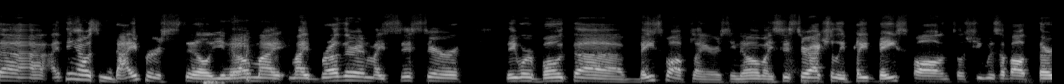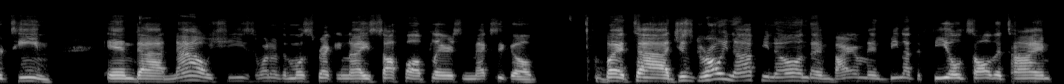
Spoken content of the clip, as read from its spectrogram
uh, I think I was in diapers still, you know, my, my brother and my sister, they were both uh, baseball players. You know, my sister actually played baseball until she was about 13. And uh, now she's one of the most recognized softball players in Mexico. But uh, just growing up, you know, in the environment, being at the fields all the time,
